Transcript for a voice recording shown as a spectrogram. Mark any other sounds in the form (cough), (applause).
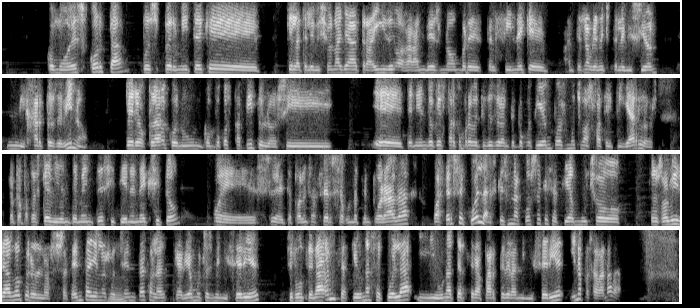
como es corta, pues permite que, la televisión haya atraído a grandes nombres del cine que antes no habrían hecho televisión ni hartos de vino. Pero claro, con, un, con pocos capítulos y eh, teniendo que estar comprometidos durante poco tiempo es mucho más fácil pillarlos. Lo que pasa es que evidentemente si tienen éxito, pues eh, te pones a hacer segunda temporada o hacer secuelas, que es una cosa que se hacía mucho, se nos ha olvidado, pero en los 70 y en los 80, con las que había muchas miniseries, si funcionaban, se hacía una secuela y una tercera parte de la miniserie y no pasaba nada.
